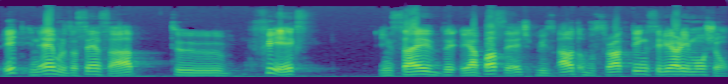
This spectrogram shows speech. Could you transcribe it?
It enables the sensor to fix inside the air passage without obstructing ciliary motion.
